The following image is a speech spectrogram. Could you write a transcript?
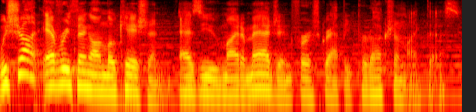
We shot everything on location, as you might imagine for a scrappy production like this.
